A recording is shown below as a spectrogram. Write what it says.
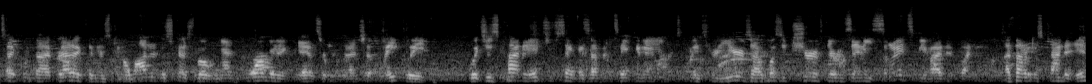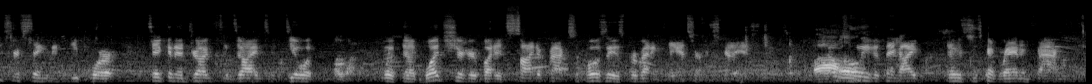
type 1 diabetic, and there's been a lot of discussion about metformin and cancer prevention lately, which is kind of interesting because I've been taking it for 23 years. I wasn't sure if there was any science behind it, but I thought it was kind of interesting that people were taking a drug to die to deal with with uh, blood sugar, but its side effect supposedly is preventing cancer, which is kind of interesting. So That was only the thing. I it was just kind of random fact.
